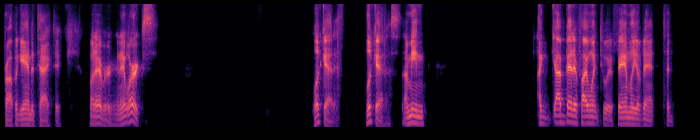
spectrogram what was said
propaganda tactic, whatever, and it works. Look at it. Look at us. I mean, I, I bet if I went to a family event to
